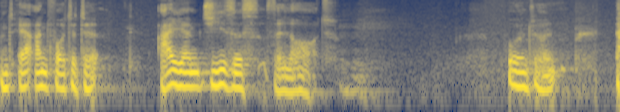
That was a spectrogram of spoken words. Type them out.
und er antwortete, I am Jesus the Lord. Und äh,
